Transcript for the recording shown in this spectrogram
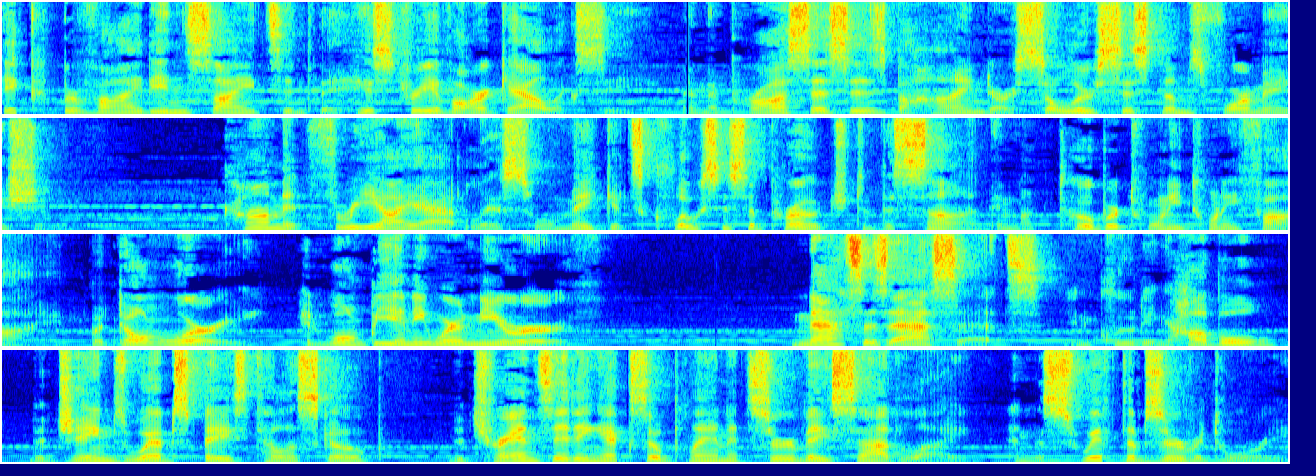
it could provide insights into the history of our galaxy and the processes behind our solar system's formation. Comet 3I Atlas will make its closest approach to the Sun in October 2025, but don't worry, it won't be anywhere near Earth. NASA's assets, including Hubble, the James Webb Space Telescope, the Transiting Exoplanet Survey Satellite, and the Swift Observatory,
